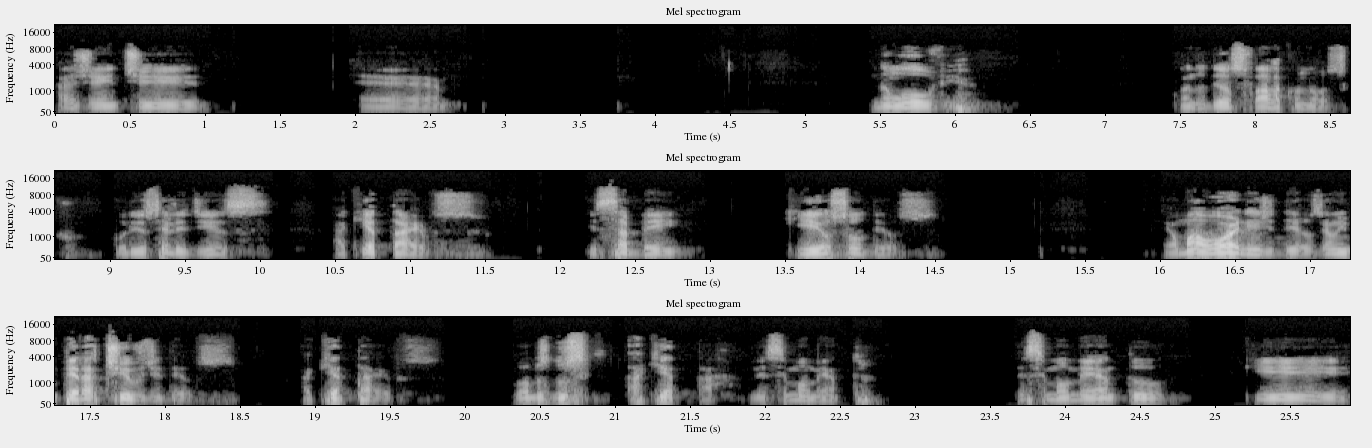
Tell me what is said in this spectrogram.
a gente é, não ouve quando Deus fala conosco. Por isso ele diz: aquietai-vos e sabei que eu sou Deus. É uma ordem de Deus, é um imperativo de Deus. Aquietai-vos. Vamos nos aquietar nesse momento. Nesse momento que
